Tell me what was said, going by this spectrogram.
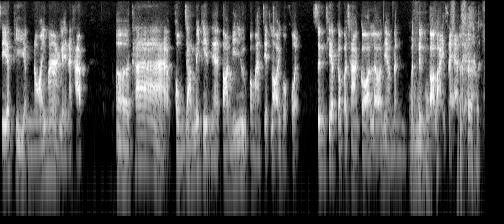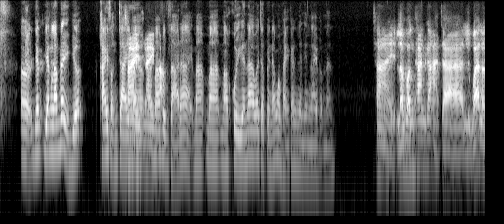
CFP ยังน้อยมากเลยนะครับ เอ่อถ้าผมจำไม่ผิดเนี่ย ตอนนี้อยู่ประมาณ 700 กว่าคน ซึ่งเทียบกับประชากรแล้วเนี่ยมันมันหนึ่งต่อหลายแสนเลยเออยังยังรับได้อีกเยอะใครสนใจใช่มาใช่ครับมาปรึกษาได้มามามาคุยกันได้ว่าจะเป็นนักวางแผนการเงินยังไงแบบนั้น ใช่ แล้วบางท่านก็อาจจะหรือว่าเรา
